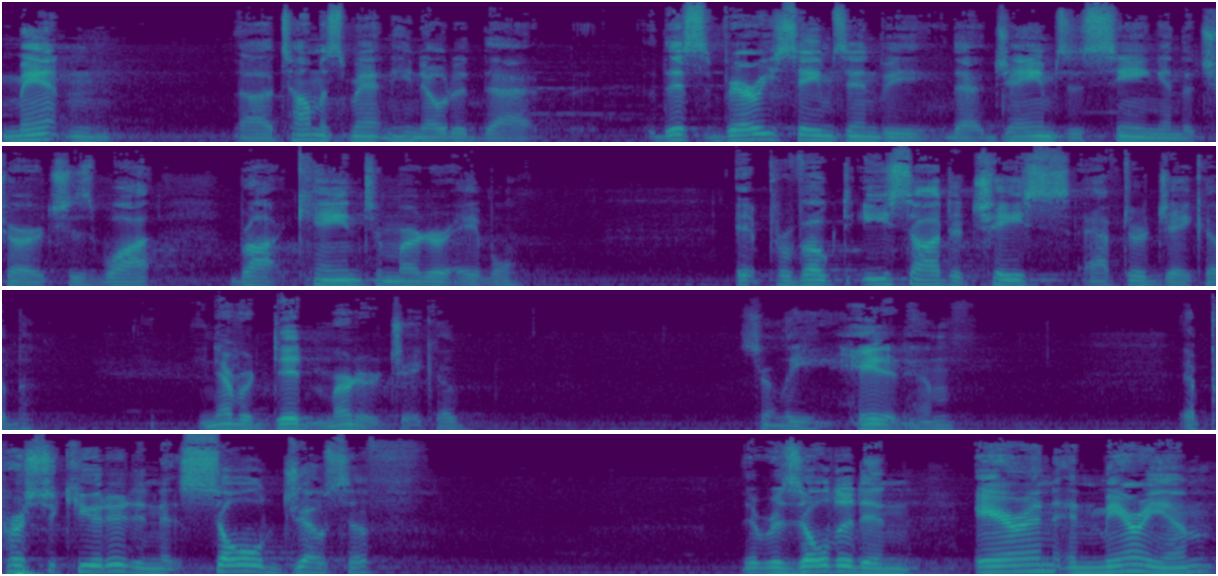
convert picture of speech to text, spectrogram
Manton, uh, Thomas Manton, he noted that this very same envy that James is seeing in the church is what brought Cain to murder Abel. It provoked Esau to chase after Jacob. He never did murder Jacob, certainly hated him. It persecuted and it sold Joseph. It resulted in Aaron and Miriam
